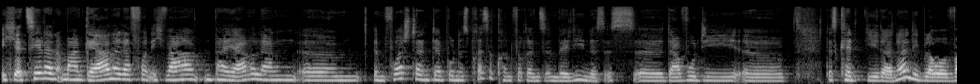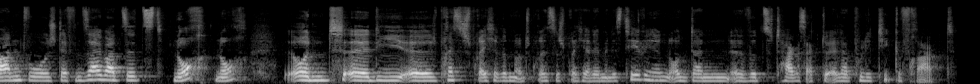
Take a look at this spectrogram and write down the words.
Ich erzähle dann immer gerne davon. Ich war ein paar Jahre lang ähm, im Vorstand der Bundespressekonferenz in Berlin. Das ist äh, da, wo die, äh, das kennt jeder, ne, die blaue Wand, wo Steffen Seibert sitzt, noch, noch und äh, die äh, Pressesprecherinnen und Pressesprecher der Ministerien und dann äh, wird zu tagesaktueller Politik gefragt.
